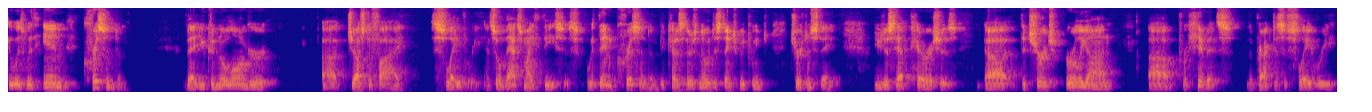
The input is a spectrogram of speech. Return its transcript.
it was within Christendom that you could no longer uh, justify slavery. And so that's my thesis. Within Christendom, because there's no distinction between church and state, you just have parishes. Uh, the church early on uh, prohibits the practice of slavery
